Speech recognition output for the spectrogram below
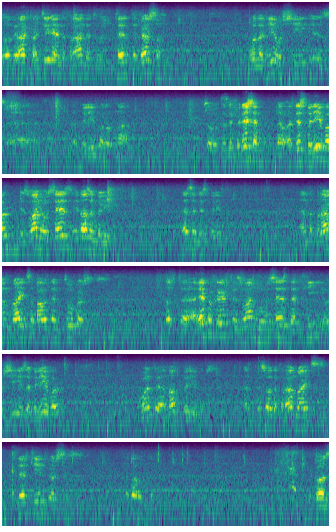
So there are criteria in the Quran that will tell the person whether he or she is uh, a believer or not. So the definition, now a disbeliever is one who says he doesn't believe. That's a disbeliever. And the Quran writes about them two verses. But uh, a hypocrite is one who says that he or she is a believer when they are not believers. And this is the Quran writes 13 verses about them. Because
